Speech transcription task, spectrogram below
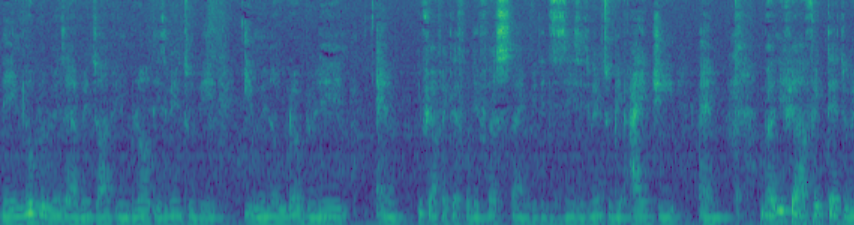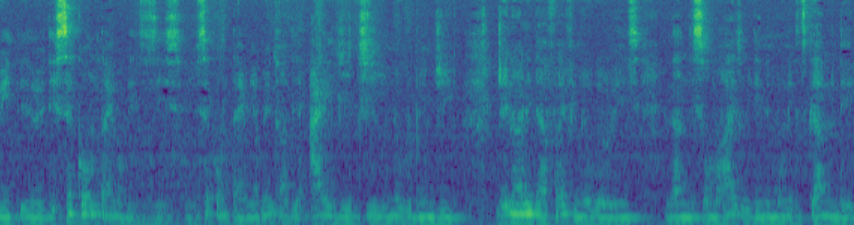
the immunoglobulins that you are going to have in blood is going to be immunoglobulin M. If you are affected for the first time with the disease, it's going to be IgM. But if you are affected with uh, the second time of the disease, the second time, you are going to have the IgG, immunoglobulin G. Generally, there are five immunoglobulins, and the summarized with the mnemonics GAMD,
